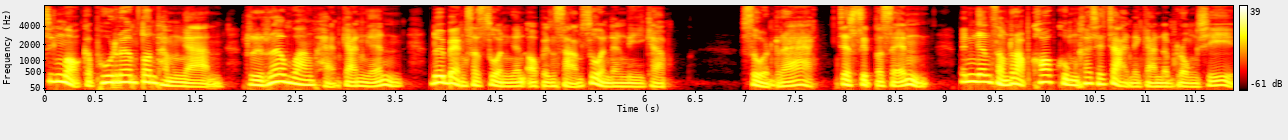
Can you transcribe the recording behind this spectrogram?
จึงเหมาะกับผู้เริ่มต้นทำงาน หรือเริ่มวางแผนการเงิน โดยแบ่งสัดส่วนเงินออกเป็น 3 ส่วนดังนี้ครับ ส่วนแรก 70% เป็นเงินสำหรับครอบคลุมค่าใช้จ่ายในการดำรงชีพ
